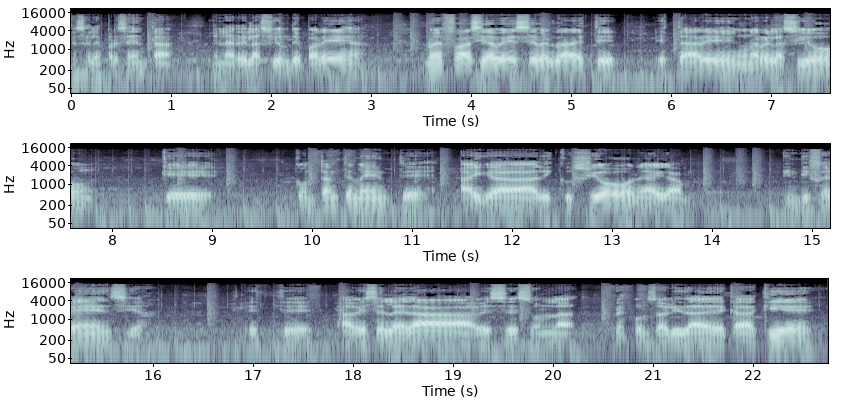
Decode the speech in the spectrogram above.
que se les presenta en la relación de pareja. No es fácil a veces, ¿verdad? Este, estar en una relación que constantemente haya discusiones, haya indiferencia. Este, a veces la edad, a veces son las responsabilidades de cada quien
